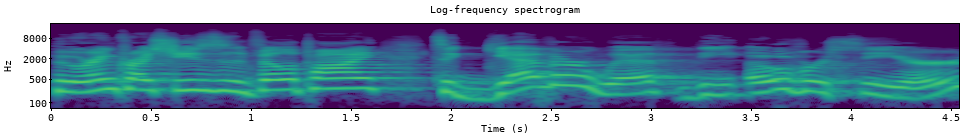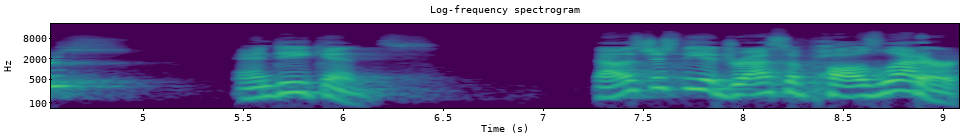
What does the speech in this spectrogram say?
who are in Christ Jesus in Philippi, together with the overseers and deacons. Now, that's just the address of Paul's letter.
